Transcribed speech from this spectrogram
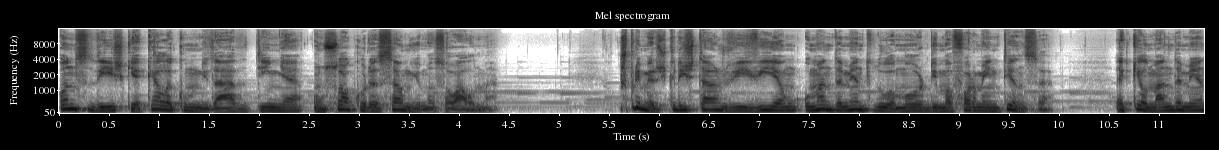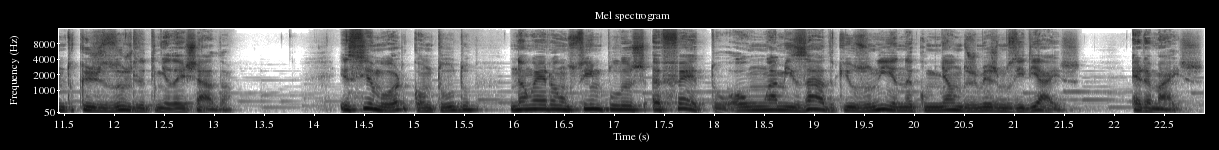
onde se diz que aquela comunidade tinha um só coração e uma só alma. Os primeiros cristãos viviam o mandamento do amor de uma forma intensa, aquele mandamento que Jesus lhe tinha deixado. Esse amor, contudo, não era um simples afeto ou uma amizade que os unia na comunhão dos mesmos ideais. Era mais.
